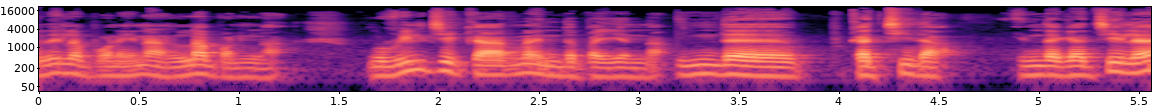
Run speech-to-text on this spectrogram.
இதில் போனீங்கன்னா நல்லா பண்ணலாம். உங்கள் வீழ்ச்சி காரணம் இந்த பையன்தான். இந்த கட்சி தான் இந்த கட்சியில்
